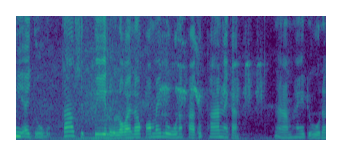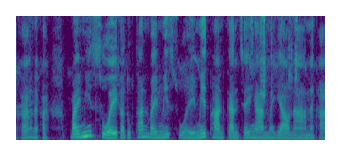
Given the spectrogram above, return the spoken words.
มีอายุ 90 ปีหรือร้อยแล้วก็ไม่รู้นะคะ ทุกท่านเนี่ยค่ะ น้ำให้ดูนะคะนะคะ ใบมีดสวยค่ะทุกท่านใบมีดสวย มีดผ่านการใช้งานมายาวนานนะคะ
